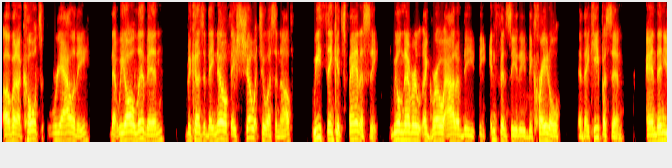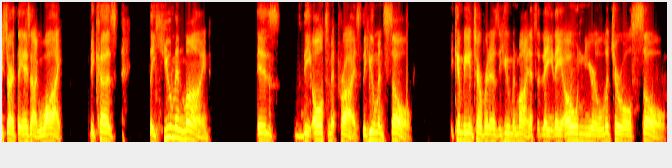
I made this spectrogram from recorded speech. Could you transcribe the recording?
of an occult reality that we all live in. Because if they know if they show it to us enough, we think it's fantasy. We'll never like, grow out of the the infancy, the the cradle that they keep us in. And then you start thinking, it's like, why? Because the human mind is the ultimate prize, the human soul. It can be interpreted as a human mind. That's they they own your literal soul.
